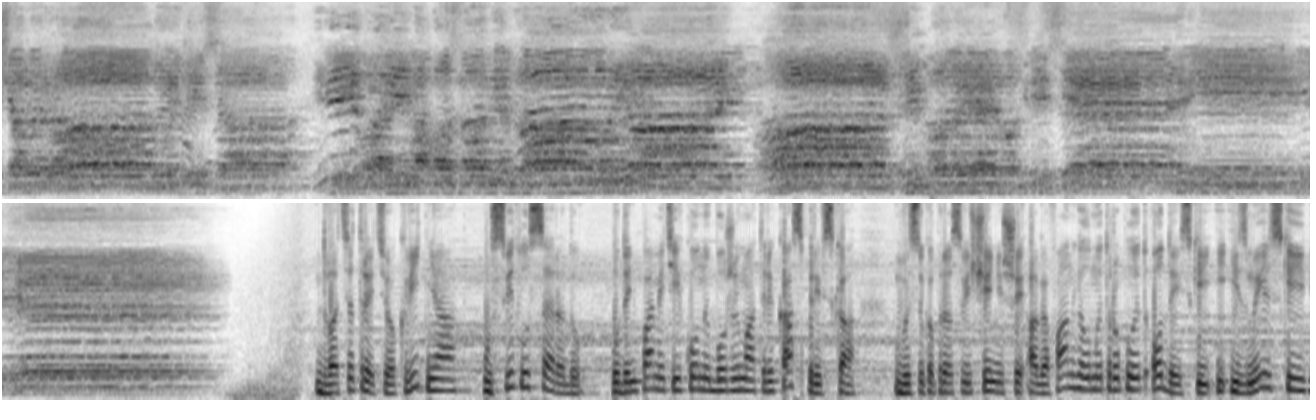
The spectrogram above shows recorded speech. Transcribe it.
Shall we 23 квітня у світлу середу, у день пам'яті ікони Божої Матері Каспрівська, високопреосвященніший Агафангел митрополит Одеський і Ізмаїльський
